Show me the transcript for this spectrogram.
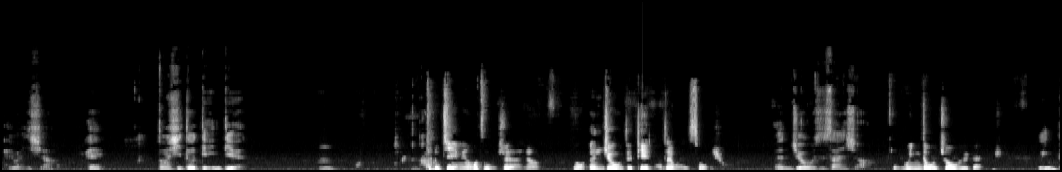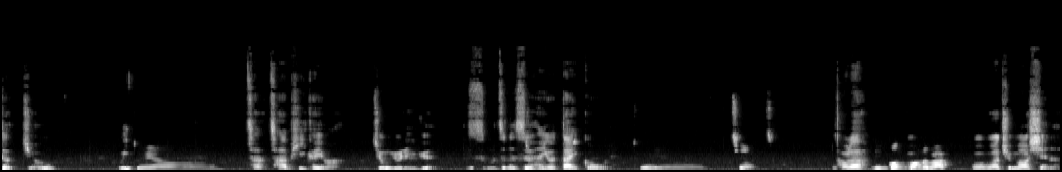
开玩笑。OK，东西多点一点。嗯，这个界面我总觉得好像用 N 九五的电脑在玩手游 N 九五是三小，Windows 九五的感觉。，Windows 九五喂对啊，叉叉 P 可以吗？九五有点远，什么真的是很有代沟欸对啊，这样子好了，领光光了吧？我我要去冒险了，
